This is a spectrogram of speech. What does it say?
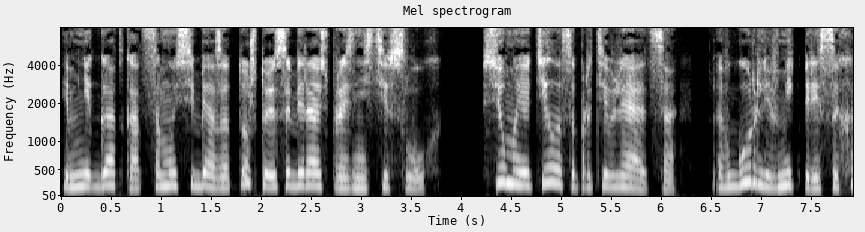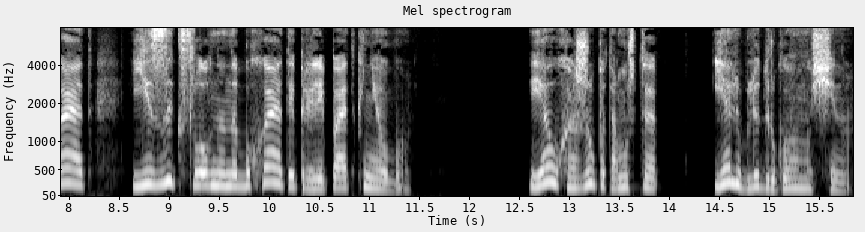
И мне гадко от самой себя за то, что я собираюсь произнести вслух. Все мое тело сопротивляется, в горле вмиг пересыхает, язык словно набухает и прилипает к небу. Я ухожу, потому что я люблю другого мужчину.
